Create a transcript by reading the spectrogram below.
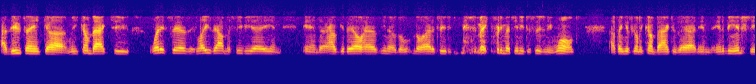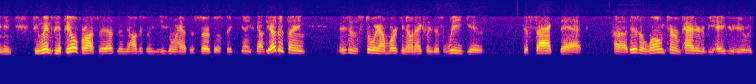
I do think uh, when you come back to what it says, it lays out in the CBA and and uh, how Goodell has you know the, the latitude to make pretty much any decision he wants. I think it's going to come back to that, and, and it'll be interesting. And if he wins the appeal process, then obviously he's going to have to serve those six games. Now, the other thing, this is a story I'm working on actually this week, is the fact that uh, there's a long-term pattern of behavior here with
